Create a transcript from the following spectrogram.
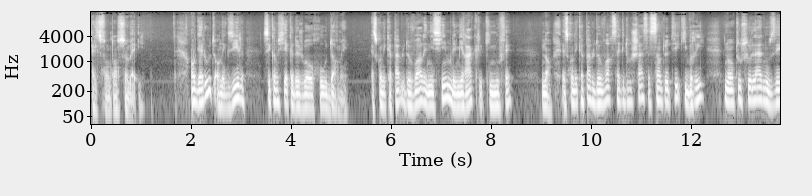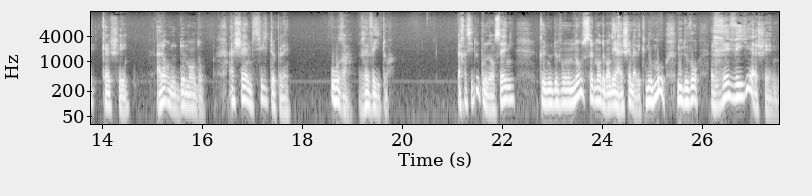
Elles sont en sommeil. En galoute, en exil, c'est comme si Baruch dormait. Est-ce qu'on est capable de voir les nissim, les miracles qu'il nous fait? Non. Est-ce qu'on est capable de voir sa gdoucha, sa sainteté qui brille? Non, tout cela nous est caché. Alors nous demandons, Hachem, s'il te plaît, Oura, réveille-toi. La chassidoute nous enseigne que nous devons non seulement demander à Hachem avec nos mots, nous devons réveiller Hachem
